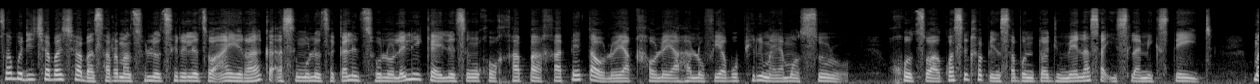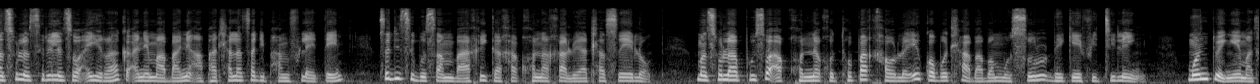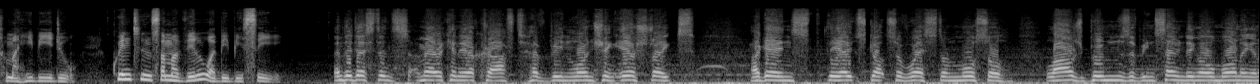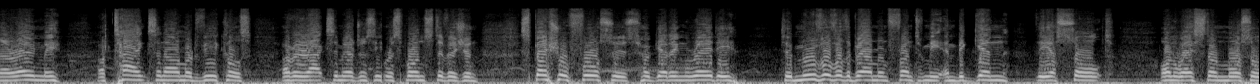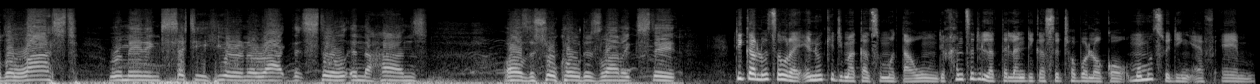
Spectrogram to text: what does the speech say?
tsa boditšhabatšhaba sa re matsholo tshireletso a iraq a simolotse ka letsholo le le ikaeletseng go gapa gape taolo ya kgaolo ya halofo ya bophirima ya mosul go tswa kwa setlhopheng sa bontwa dumela sa islamic state. Matsholo tshireletso a iraq a ne maabane a phatlhalatsa diphamflete tse di tsibosang baagi ka ga kgonagalo ya tlhaselo. Matsholo a puso a kgonne go thopa kgaolo e kwa botlhaba ba mosul beke e fetileng. Mo ntweng e matlhomahibidu quentin somerville wa bbc In the distance, American aircraft have been launching airstrikes against the outskirts of western Mosul. Large booms have been sounding all morning and around me are tanks and armoured vehicles of Iraq's Emergency Response Division. Special forces who are getting ready to move over the berm in front of me and begin the assault on western Mosul, the last remaining city here in Iraq that's still in the hands of the so-called Islamic State. Dikalo tse ura eno ke di makatso mo taung dikgang tse di latelang di ka sethoboloko mo motsweding fm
